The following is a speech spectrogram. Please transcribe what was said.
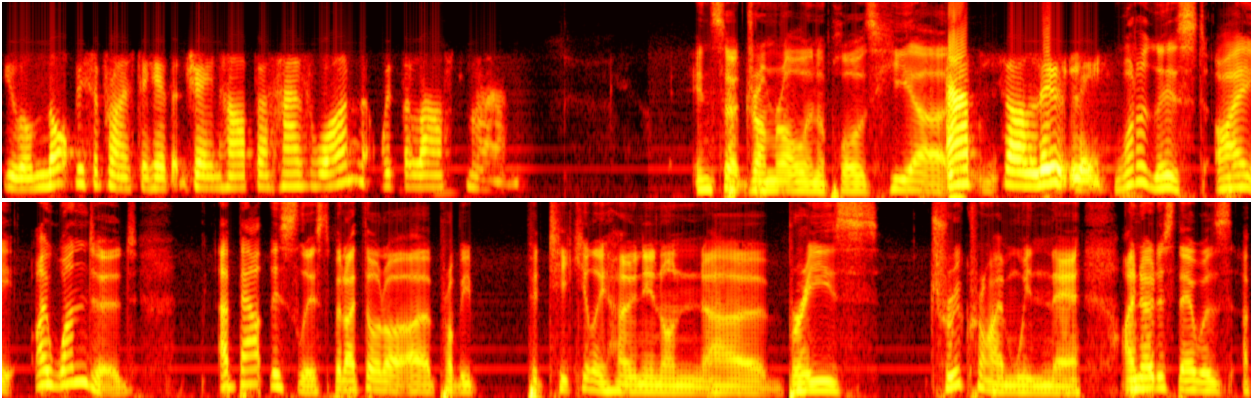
you will not be surprised to hear that Jane Harper has won with The Lost Man. Insert drum roll and applause here. Absolutely. What a list. I, I wondered about this list, but I thought I'd probably particularly hone in on uh, Bri's true crime win there. I noticed there was a,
